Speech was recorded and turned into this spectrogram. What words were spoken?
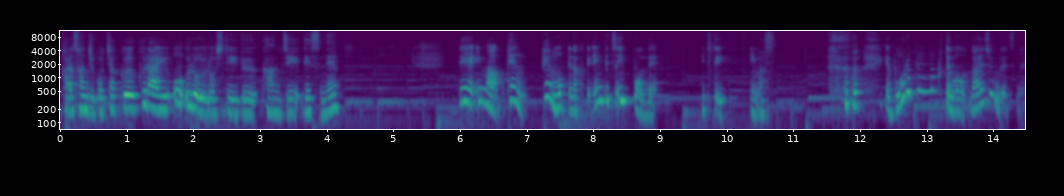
から35着くらいをうろうろしている感じですね。で、今、ペン、ペン持ってなくて鉛筆1本で生きています。いや、ボールペンなくても大丈夫ですね。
